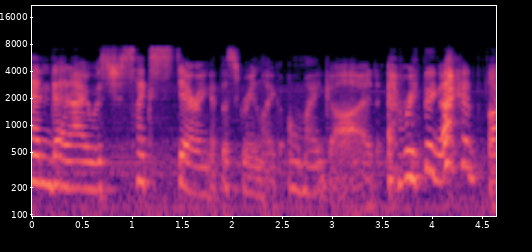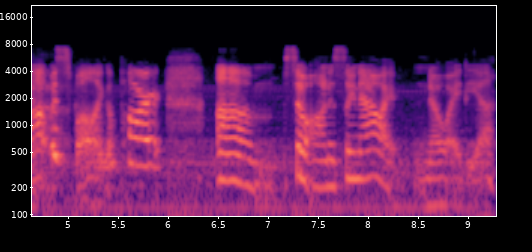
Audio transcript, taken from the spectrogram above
And then I was just like staring at the screen, like, oh my god, everything I had thought Yeah. was falling apart. Um, so honestly, now I have no idea.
